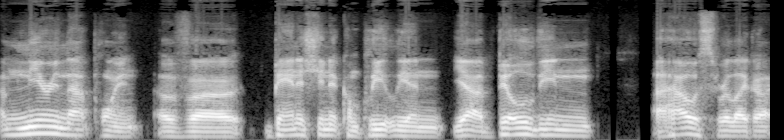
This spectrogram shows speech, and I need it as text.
I'm nearing that point of uh, banishing it completely and yeah, building a house where like I,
